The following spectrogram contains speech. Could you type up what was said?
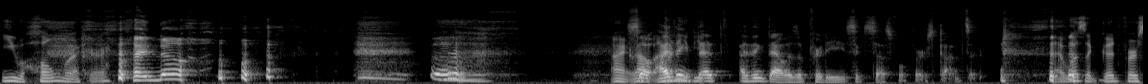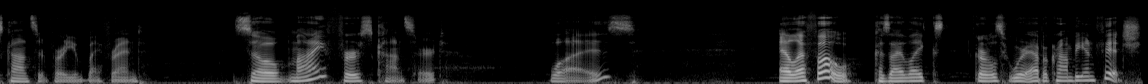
you homewrecker. I know. All right, so Rob, I'm I think you- that I think that was a pretty successful first concert. that was a good first concert for you, my friend. So my first concert was LFO because I like girls who were Abercrombie and Fitch.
